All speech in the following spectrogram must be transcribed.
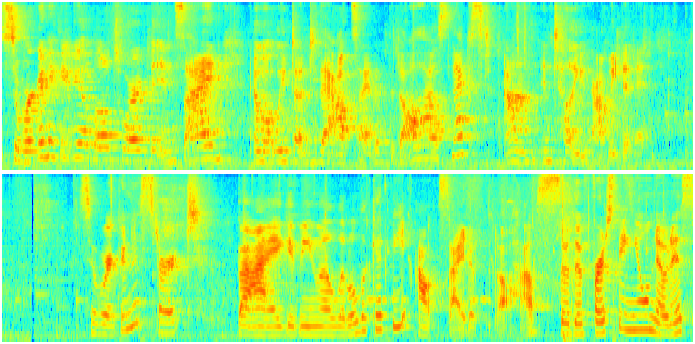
So we're gonna give you a little tour of the inside and what we've done to the outside of the dollhouse next um, and tell you how we did it. So we're gonna start by giving you a little look at the outside of the dollhouse. So the first thing you'll notice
